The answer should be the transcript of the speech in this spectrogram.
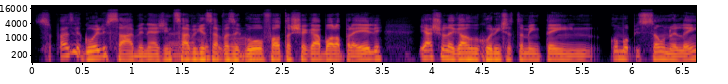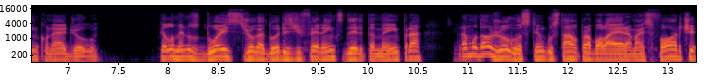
se fazer gol ele sabe, né? A gente É, sabe que ele sabe fazer bom. gol, falta chegar a bola pra ele. E acho legal que o Corinthians também tem como opção no elenco, né, Diogo? Pelo menos dois jogadores diferentes dele também pra mudar o jogo. Você tem o Gustavo pra bola aérea mais forte,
